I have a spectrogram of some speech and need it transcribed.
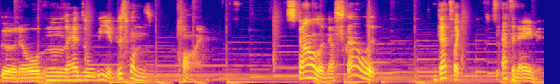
good, or mm, the head's all weird. This one's fine. Scarlett. Now, Scarlett, that's like that's an A.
